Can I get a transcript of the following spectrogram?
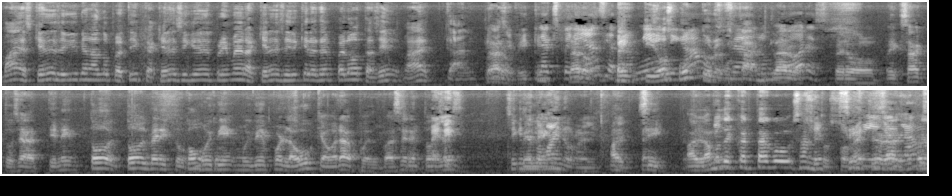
más quieren seguir ganando platica, quieren seguir en primera, quieren seguir que les den pelota, sí, gan- Claro. clasifiquen. La experiencia Claro, también, 22 digamos, puntos o sea, remontaron. los Claro, jugadores. pero exacto, o sea, tienen todo, todo el mérito, Todo, muy todo. bien, muy bien por la U, que ahora pues va a ser entonces. Belén. Sigue siendo minor el, Ah, el- Sí, Hablamos de Cartago Santos. Sí, correcto. Sí, hablamos.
